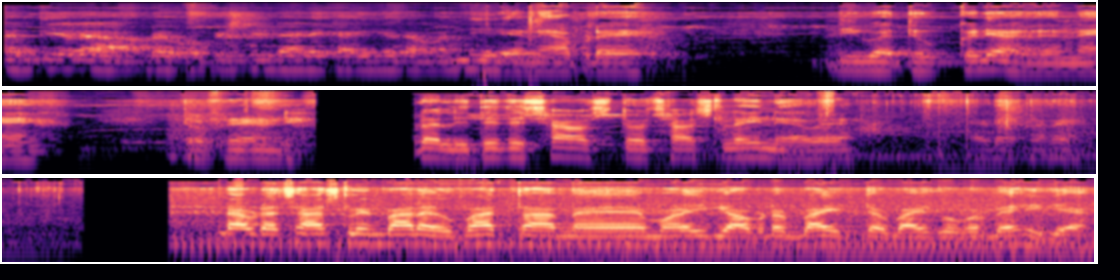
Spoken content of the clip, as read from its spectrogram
અત્યારે આપણે ઓફિસથી ડાયરેક્ટ આવી ગયા હતા મંદિરે ને આપણે દીવા ધૂપ કર્યા છે ને તો ફ્રેન્ડ આપણે લીધી હતી છાશ, તો છાશ લઈને હવે હેડો કરે એટલે આપણે છાસ લઈને બહાર ઊભા હતા અને મળી ગયો આપણે બાઇક તો બાઇક ઉપર બેસી ગયા.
